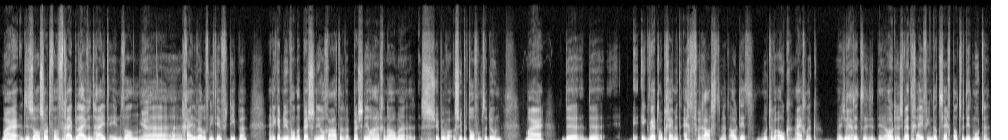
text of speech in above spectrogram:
Maar het is wel een soort van vrijblijvendheid in van Ja. eh, eh, ga je er wel of niet in verdiepen. En ik heb nu bijvoorbeeld met personeel gehad. We personeel aangenomen. Super, super tof om te doen. Maar de, de, ik- ik werd op een gegeven moment echt verrast met, oh, dit moeten we ook eigenlijk. Weet je, Ja. dit, dit- oh, er is wetgeving dat zegt dat we dit moeten.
